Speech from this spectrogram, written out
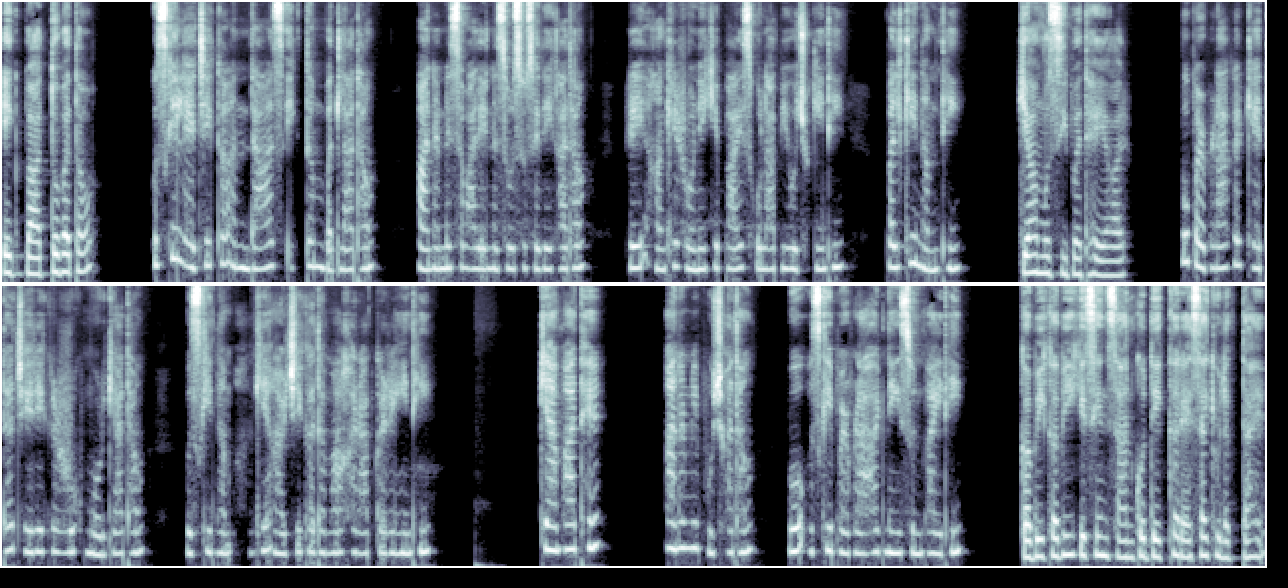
एक बात तो बताओ। उसके लहजे का अंदाज एकदम बदला था। आनम ने सवाल नज़र से उसे देखा था। रे आँखें रोने के पास गुलाबी हो चुकी थी पलकें नम थी। क्या मुसीबत है यार। वो बड़बड़ा कर कहता चेहरे का रुख मोड़ गया था। उसकी नम आँखें आरजी का दिमाग खराब कर रही थी। क्या बात है? आनंद ने पूछा था, वो उसकी बड़बड़ाहट नहीं सुन पाई थी। कभी कभी किसी इंसान को देखकर ऐसा क्यों लगता है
